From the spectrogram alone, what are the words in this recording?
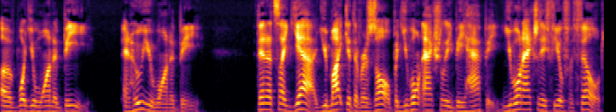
of what you want to be and who you want to be, then it's like, yeah, you might get the result, but you won't actually be happy. You won't actually feel fulfilled.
